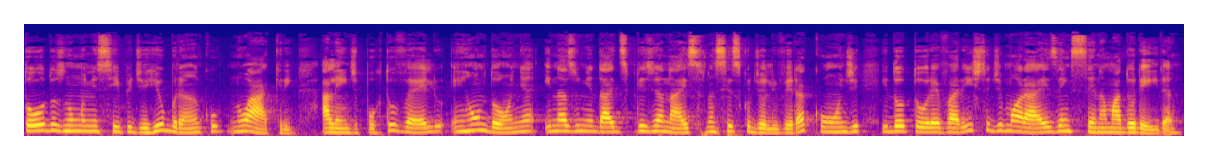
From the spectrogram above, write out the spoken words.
todos no município de Rio Branco, no Acre, além de Porto Velho, em Rondônia e nas unidades prisionais Francisco de Oliveira Conde e Doutor Evaristo de Moraes, em Sena Madureira.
